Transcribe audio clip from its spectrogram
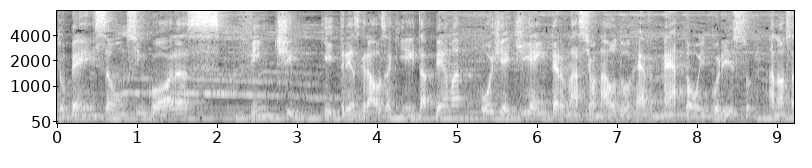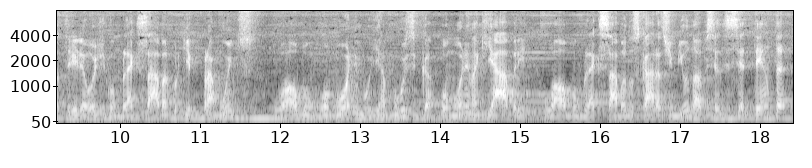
Muito bem, são 5 horas 23 graus aqui em Itapema. Hoje é Dia Internacional do Heavy Metal e por isso a nossa trilha hoje com Black Sabbath, porque para muitos o álbum homônimo e a música homônima que abre o álbum Black Sabbath dos caras de 1970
